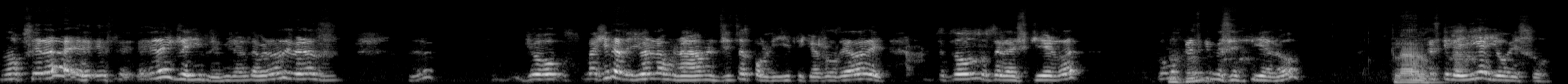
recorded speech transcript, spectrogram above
no, pues era, era increíble, mira, la verdad de veras. Yo, imagínate, yo en la UNAM, en ciencias políticas, rodeada de, todos los de la izquierda, ¿cómo crees que me sentía, no? Claro. ¿Cómo crees que veía yo eso?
